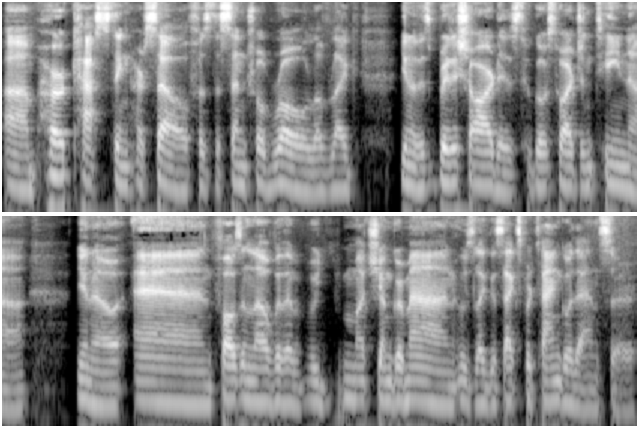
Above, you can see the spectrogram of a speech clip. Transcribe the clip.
um, her casting herself as the central role of like, you know, this British artist who goes to Argentina, you know, and falls in love with a much younger man who's like this expert tango dancer,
